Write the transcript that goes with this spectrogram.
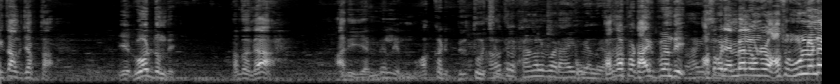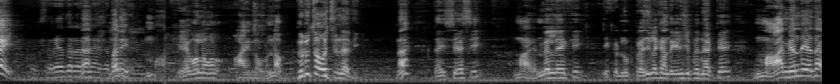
ఎగ్జాంపుల్ చెప్తా. ఈ రోడ్డు ఉంది. అర్థందా అది ఎమ్మెల్యే మొక్కడి పిలుతూ వచ్చింది. కందలపాడు ఆగిపోయింది అసలు ఎమ్మెల్యే ఉన్నాడు అసలు ఊళ్ళో ఉన్నాయి. మరి కేవలం ఆయన ఉన్న బిరుతో వచ్చింది అది? దయచేసి మా ఎమ్మెల్యేకి ఇక్కడ నువ్వు ప్రజలకు అంత ఏం చెప్పిందంటే మా మీద ఏదో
